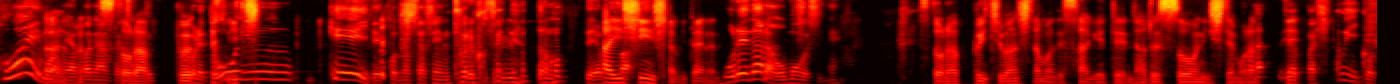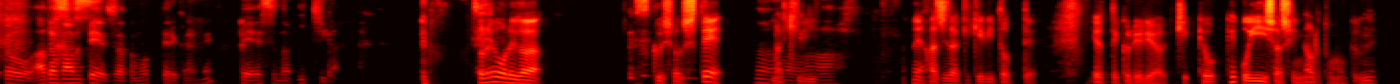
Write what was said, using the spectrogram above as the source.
怖いもんね、やっぱなんかちストラッ。プ。これどういう経緯でこの写真撮ることになったのってやっぱ配信者みたいなね。俺なら思うしね。ストラップ一番下まで下げて、だるそうにしてもらっあやて、っぱ低いことをアドバンテージだと思ってるからね。ベースの位置が。それを俺がスクショして、まあ切りね、端だけ切り取ってやってくれりゃ、き結構結構いい写真になると思うけどね。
